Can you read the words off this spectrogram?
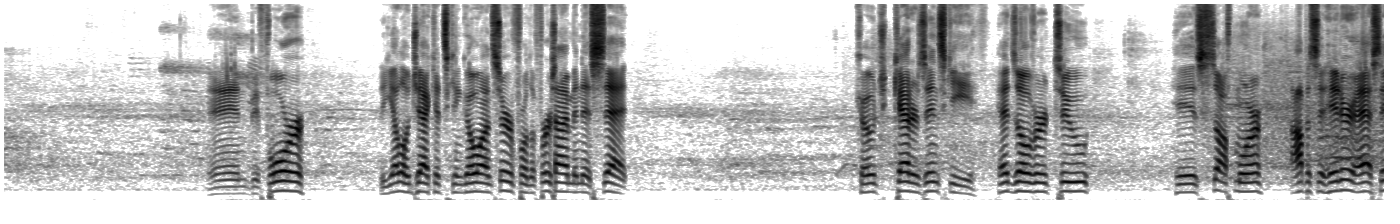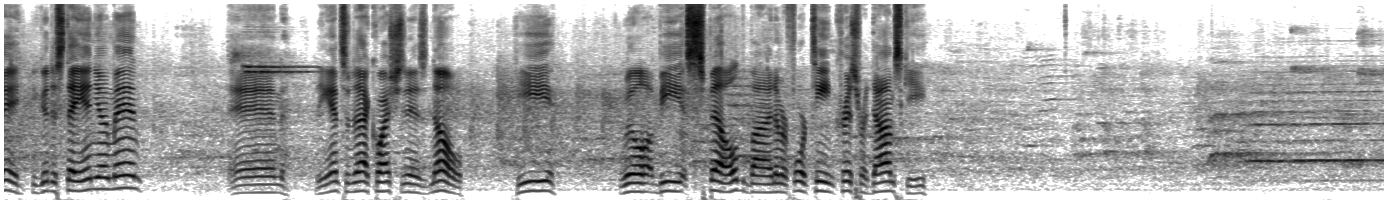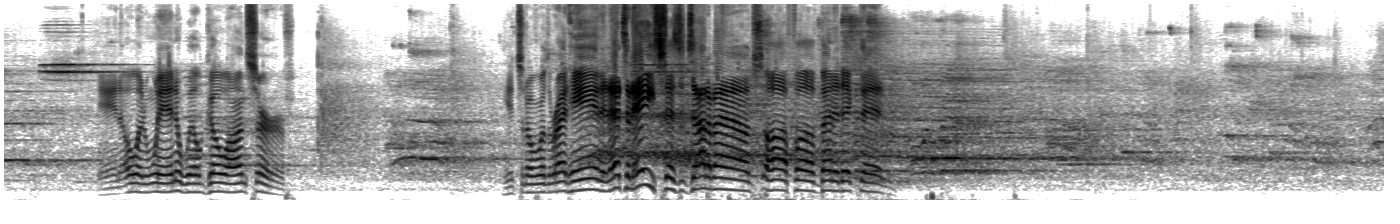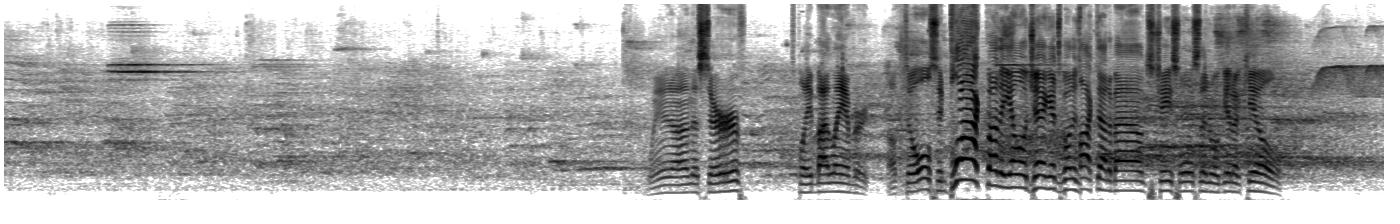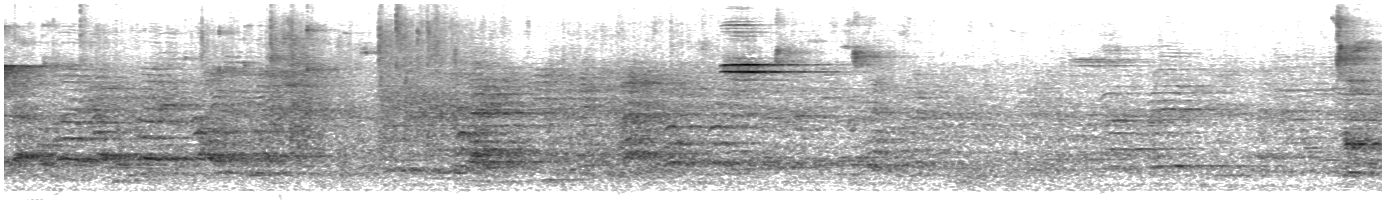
And before the Yellow Jackets can go on serve for the first time in this set, Coach Katarzinski heads over to his sophomore opposite hitter, asks, Hey, you good to stay in, young man? And the answer to that question is no. He will be spelled by number 14, Chris Radomski. Oh and Owen Wynn will go on serve. Hits it over with the right hand, and that's an ace as it's out of bounds off of Benedictine. Wynn on the serve. It's played by Lambert. Up to Olson. Blocked by the Yellow Jackets, but it's blocked out of bounds. Chase Olson will get a kill.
